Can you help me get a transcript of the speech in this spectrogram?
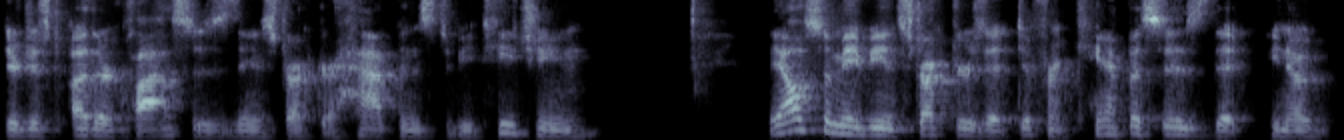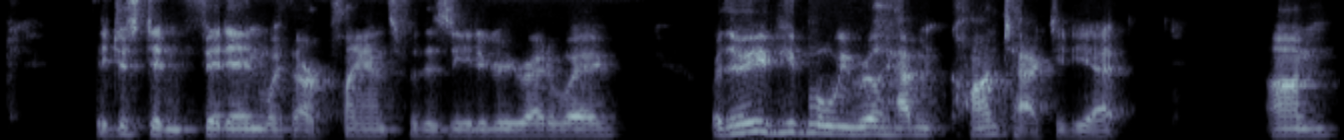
they're just other classes the instructor happens to be teaching. They also may be instructors at different campuses that, you know, they just didn't fit in with our plans for the Z degree right away. Or there may be people we really haven't contacted yet. Um,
